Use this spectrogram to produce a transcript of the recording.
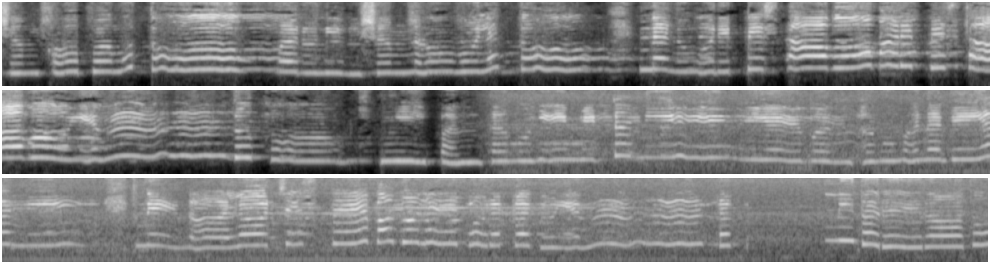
నిమిషం కోపముతో మరు నిమిషం నవ్వులతో నన్ను మురిపిస్తావు మరిపిస్తావు ఎందుకు? నీ పంతము ఏమిటని ఏ బంధము మనది అని నేను ఆలోచిస్తే బదులే దొరకదు ఎంత నిదరే రాదు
